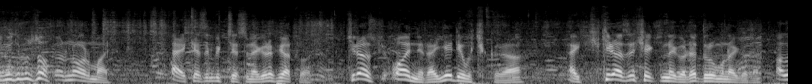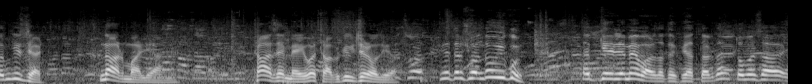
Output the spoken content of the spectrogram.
Ümidimiz o. Normal. Herkesin bütçesine göre fiyat var. Kiraz 10 lira, 7,5 lira. Yani kirazın şekline göre, durumuna göre. Alım güzel. Normal yani. Taze meyve tabii ki güzel oluyor. Fiyatları şu anda uygun. Hep gerileme var zaten fiyatlarda. Domates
